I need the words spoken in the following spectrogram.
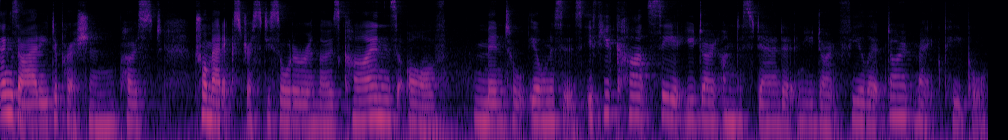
anxiety, depression, post traumatic stress disorder, and those kinds of mental illnesses, if you can't see it, you don't understand it, and you don't feel it, don't make people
